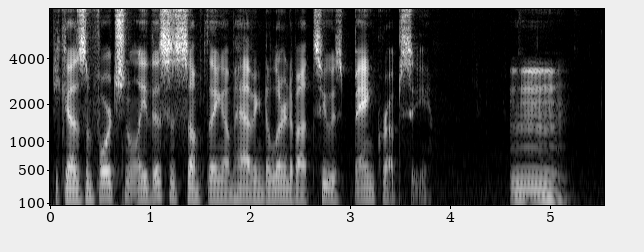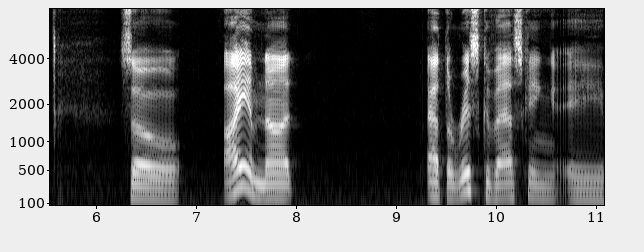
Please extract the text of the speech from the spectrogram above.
because unfortunately this is something i'm having to learn about too is bankruptcy. Mm. so i am not at the risk of asking a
